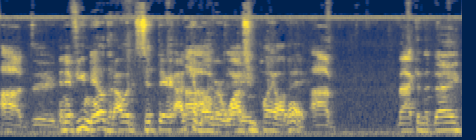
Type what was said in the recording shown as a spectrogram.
Ah, dude. and if you nailed it, I would sit there. I'd come Ah, over and watch you play all day. Uh, back in the day,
